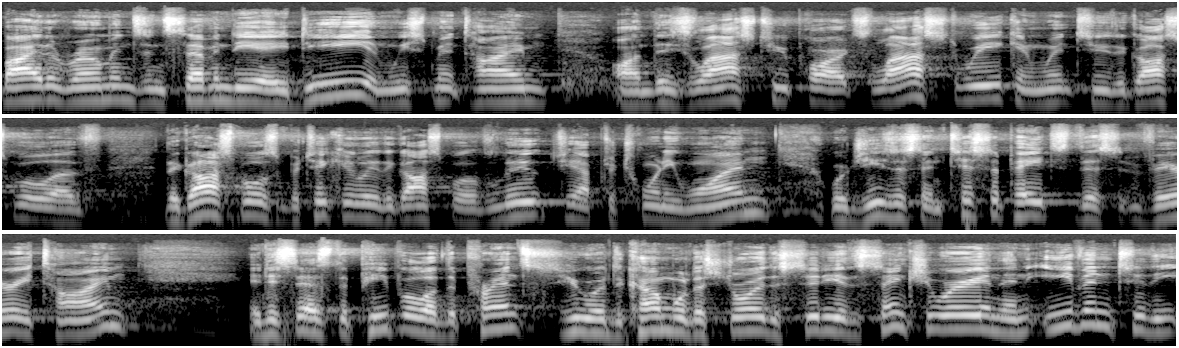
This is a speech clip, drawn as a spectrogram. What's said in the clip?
by the Romans in 70 AD. And we spent time on these last two parts last week and went to the Gospel of the Gospels, particularly the Gospel of Luke, chapter 21, where Jesus anticipates this very time. It says, The people of the prince who are to come will destroy the city of the sanctuary, and then even to the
